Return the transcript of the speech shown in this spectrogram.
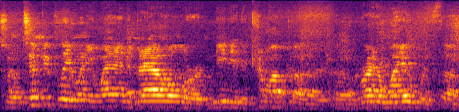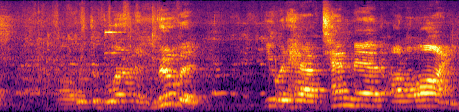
So typically when he went into battle or needed to come up right away with uh, with the balloon and move it, he would have 10 men on a line.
